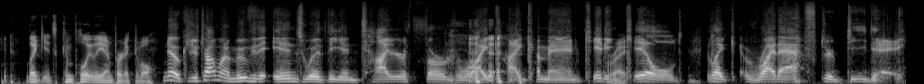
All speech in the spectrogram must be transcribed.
like it's completely unpredictable. No, because you're talking about a movie that ends with the entire Third Reich High Command getting Right. killed, like right after D-Day.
